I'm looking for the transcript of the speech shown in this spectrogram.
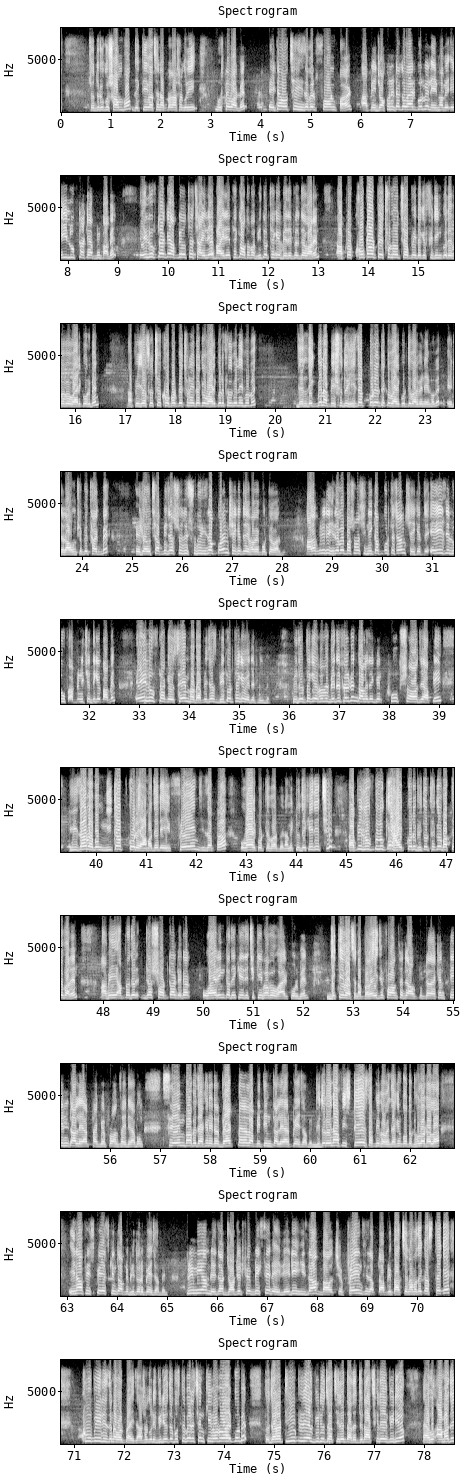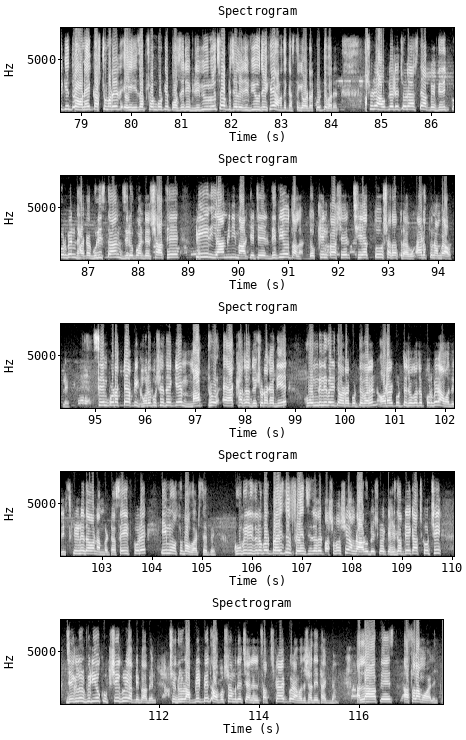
যতটুকু সম্ভব। দেখতেই পাচ্ছেন আপনারা, আশা করি বুঝতে পারবেন। এটা হচ্ছে হিজাবের ফ্রন্ট পার্ট আপনি যখন এটাকে ওয়ার করবেন, এইভাবে এই লুকটাকে আপনি পাবেন। এই লুকটাকে আপনি হচ্ছে চাইলে বাইরে থেকে অথবা ভিতর থেকে বেঁধে ফেলতে পারেন। আপনার খোপার পেছনে হচ্ছে আপনি এটাকে ফিটিং করে এভাবে ওয়ার করবেন। আপনি জাস্ট হচ্ছে খোপার পেছনে এটাকে ওয়ার করে ফেলবেন এইভাবে। দেন দেখবেন আপনি শুধু হিজাব করে এটাকে ওয়ার করতে পারবেন এইভাবে। এটা রাউন্ড শেপে থাকবে। এটা হচ্ছে আপনি জাস্ট যদি শুধু হিজাব করেন, সেক্ষেত্রে এভাবে পড়তে পারবেন। আর আপনি যদি হিজাবের পাশাপাশি নিকাপ করতে চান, সেই ক্ষেত্রে এই যে লুপ আপনি নিচের দিকে পাবেন, এই লুপটাকে সেম ভাবে আপনি জাস্ট ভিতর থেকে বেঁধে ফেলবেন। ভিতর থেকে এভাবে বেঁধে ফেলবেন, তাহলে দেখবেন খুব সহজে আপনি হিজাব এবং নিকাপ করে আমাদের এই ফ্রেঞ্চ হিজাবটা ওয়্যার করতে পারবেন। আমি একটু দেখিয়ে দিচ্ছি। আপনি লুপগুলোকে হাইড করে ভিতর থেকেও বাঁধতে পারেন। আমি আপনাদের জাস্ট শর্টকাট এটা ওয়্যারিংটা দেখিয়ে দিচ্ছি কীভাবে ওয়ার করবেন। দেখতেই পাচ্ছেন আপনারা, এই যে ফ্রন্ট সাইডে আউটলুকটা দেখেন, তিনটা লেয়ার থাকবে ফ্রন্ট সাইডে এবং সেম ভাবে দেখেন এটার ব্যাক প্যানেল আপনি তিনটা লেয়ার পেয়ে যাবেন। ভিতরে ইনাফ স্পেস আপনি পাবেন, দেখেন কত ঢোলা ঢালা ইনাফ স্পেস কিন্তু আপনি ভিতরে পেয়ে যাবেন। প্রিমিয়াম লেজার জর্জেট ফেব্রিক্সের এই রেডি হিজাব বা হচ্ছে ফ্রেঞ্চ হিজাবটা আপনি পাচ্ছেন আমাদের কাছ থেকে। খুবই রিজনেবল প্রাইস আশা করি ভিডিওতে বুঝতে পেরেছেন কীভাবে ওয়্যার করবেন। তো যারা টিউটোরিয়াল ভিডিও চাচ্ছিলেন, তাদের জন্য আজকের এই ভিডিও এবং আমাদের কিন্তু অনেক কাস্টমারের এই হিসাব সম্পর্কে পজিটিভ রিভিউ রয়েছে। আপনি চাইলে রিভিউ দেখে আমাদের কাছ থেকে অর্ডার করতে পারেন। আসলে আউটলেটে চলে আসতে আপনি ভিজিট করবেন ঢাকা গুলিস্তান জিরো পয়েন্টের সাথে পীর ইয়ামিনী মার্কেটের দ্বিতীয় তলার দক্ষিণ পাশের ছিয়াত্তর সাতাত্তর এবং আটাত্তর নম্বর আউটলেট সেম প্রোডাক্টে আপনি ঘরে বসে থেকে মাত্র এক হাজার দুইশো টাকা দিয়ে হোম ডেলিভারিতে অর্ডার করতে পারেন। অর্ডার করতে যোগাযোগ করবেন। আমাদের স্ক্রিনে দেওয়া নাম্বারটা সেভ করে ইমো অথবা হোয়াটসঅ্যাপে খুবই রিজনেবল প্রাইসে ফ্রেন্ডস হিসাবের পাশাপাশি আমরা আরও বেশ কয়েকটা হিসাব নিয়ে কাজ করছি। যেগুলোর ভিডিও খুব শীঘ্রই আপনি পাবেন। সেগুলোর আপডেট পেতে অবশ্যই আমাদের চ্যানেল সাবস্ক্রাইব করে আমাদের সাথেই থাকবেন। আল্লাহ হাফেজ। আসসালামু আলাইকুম।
